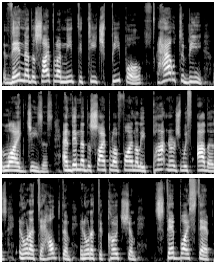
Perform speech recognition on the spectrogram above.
Then a discipler need to teach people how to be like Jesus. And then a discipler finally partners with others in order to help them, in order to coach them step by step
